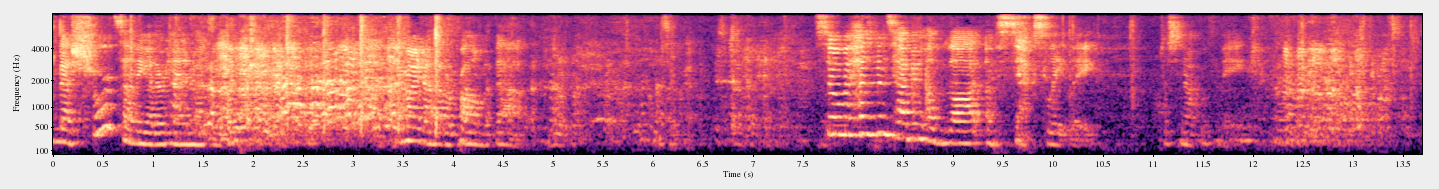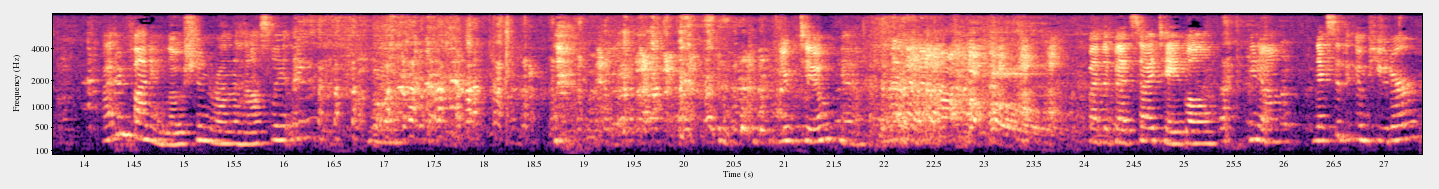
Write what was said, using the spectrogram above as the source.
Mesh shorts, on the other hand, might be You might not have a problem with that. That's okay. Husband's having a lot of sex lately, just not with me. I've been finding lotion around the house lately. Yeah. you too? Yeah. By the bedside table, you know, next to the computer.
